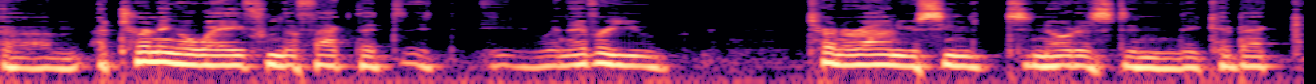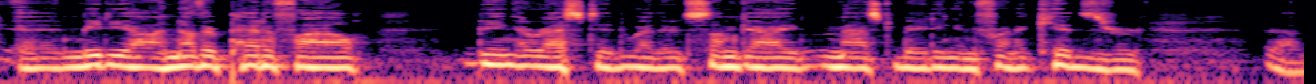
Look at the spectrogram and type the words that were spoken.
um, a turning away from the fact that it, whenever you turn around, you seem to notice in the Quebec uh, media another pedophile being arrested, whether it's some guy masturbating in front of kids or um,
